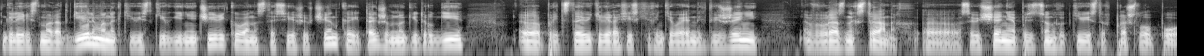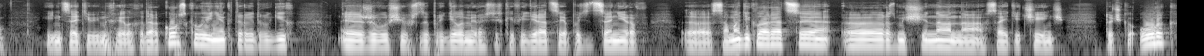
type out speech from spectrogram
галерист Марат Гельман, активистки Евгения Чирикова, Анастасия Шевченко и также многие другие э, представители российских антивоенных движений в разных странах. Э, совещание оппозиционных активистов прошло по инициативе Михаила Ходорковского и некоторых других э, живущих за пределами Российской Федерации оппозиционеров. Сама декларация размещена на сайте change.org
